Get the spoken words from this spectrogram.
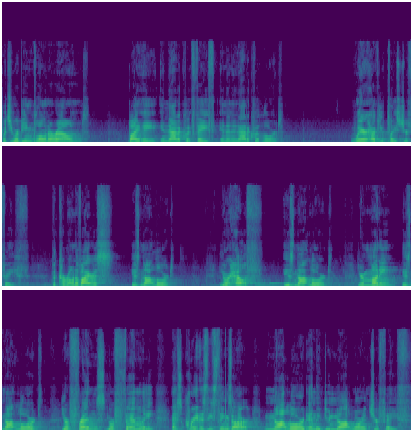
but you are being blown around by an inadequate faith in an inadequate Lord. Where have you placed your faith? The coronavirus is not Lord. Your health is not Lord. Your money is not Lord. Your friends, your family, as great as these things are, not Lord, and they do not warrant your faith.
